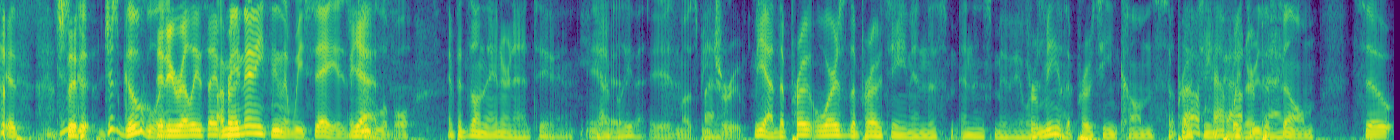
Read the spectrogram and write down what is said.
it's just, Did- go- just Google it. Did he really say? I mean, anything that we say is Yes. Googleable. if it's on the internet too, you Yeah, gotta believe it. It must be But, true. Yeah, the pro. Where's the protein in this in this movie? For me, the, the protein comes the about halfway through the film. So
